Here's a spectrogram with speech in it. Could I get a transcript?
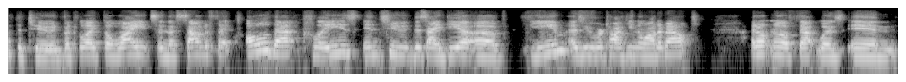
not the tune, but like the lights and the sound effects. All of that plays into this idea of theme, as we were talking a lot about. I don't know if that was in,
